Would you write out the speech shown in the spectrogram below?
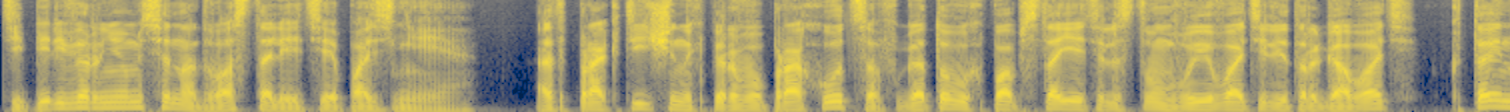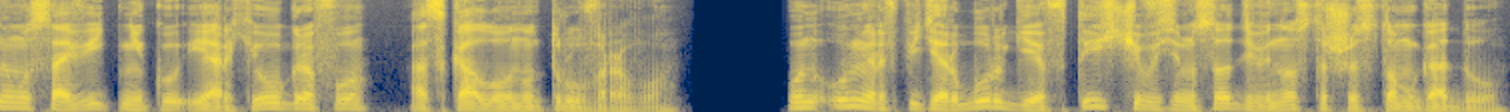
Теперь вернемся на два столетия позднее. От практичных первопроходцев, готовых по обстоятельствам воевать или торговать, к тайному советнику и археографу Аскалону Труворову. Он умер в Петербурге в 1896 году.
